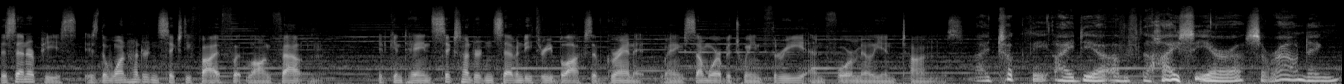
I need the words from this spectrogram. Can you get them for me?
The centerpiece is the 165 foot long fountain it contains 673 blocks of granite weighing somewhere between 3 and 4 million tons. I took the idea of the high Sierra surrounding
